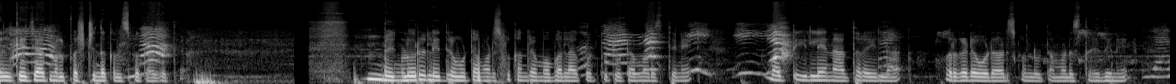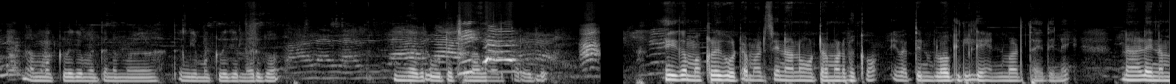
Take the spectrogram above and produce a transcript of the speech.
ಎಲ್ ಕೆ ಜಿ ಆದಮೇಲೆ ಫಸ್ಟಿಂದ ಕಲಿಸ್ಬೇಕಾಗುತ್ತೆ. ಬೆಂಗಳೂರಲ್ಲಿದ್ದರೆ ಊಟ ಮಾಡಿಸ್ಬೇಕಂದ್ರೆ ಮೊಬೈಲ್ ಹಾಕ್ಕೊಟ್ಬಿಟ್ಟು ಊಟ ಮಾಡಿಸ್ತೀನಿ. ಬಟ್ ಇಲ್ಲೇನು ಆ ಥರ ಇಲ್ಲ. ಹೊರಗಡೆ ಓಡಾಡಿಸ್ಕೊಂಡು ಊಟ ಮಾಡಿಸ್ತಾ ಇದ್ದೀನಿ. ನಮ್ಮ ಮಕ್ಕಳಿಗೆ ಮತ್ತು ನಮ್ಮ ತಂಗಿ ಮಕ್ಕಳಿಗೆ ಎಲ್ಲರಿಗೂ. ಹಿಂಗಾದರೆ ಊಟ ಚೆನ್ನಾಗಿ ಮಾಡ್ತಾರೆ ಇಲ್ಲಿ. ಈಗ ಮಕ್ಕಳಿಗೆ ಊಟ ಮಾಡಿಸಿ ನಾನು ಊಟ ಮಾಡಬೇಕು. ಇವತ್ತಿನ ಬ್ಲಾಗ್ ಇಲ್ಲಿಗೆ ಎಂಡ್ ಮಾಡ್ತಾ ಇದ್ದೀನಿ. ನಾಳೆ ನಮ್ಮ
